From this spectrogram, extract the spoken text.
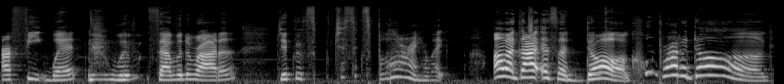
our feet wet with Selvadorada. Just, just exploring. Like, oh my God, it's a dog. Who brought a dog?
